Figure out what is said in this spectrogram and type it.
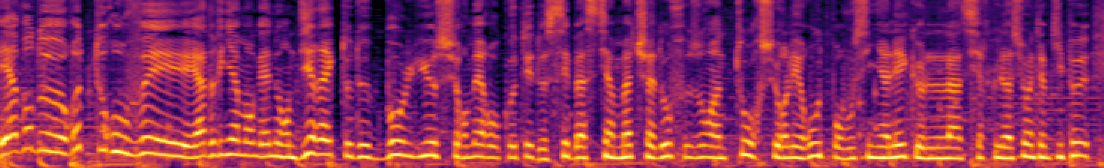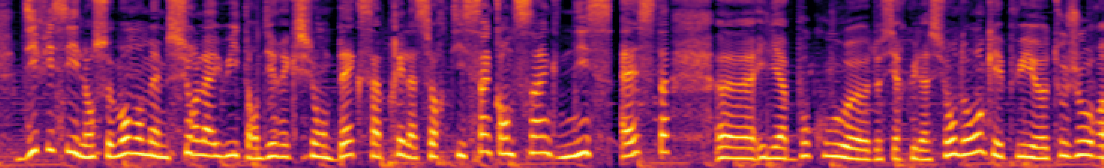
Et avant de retrouver Adrien Mangano en direct de Beaulieu-sur-Mer aux côtés de Sébastien Machado, faisons un tour sur les routes pour vous signaler que la circulation est un petit peu difficile en ce moment même sur la 8 en direction d'Aix après la sortie 55 Nice-Est. Euh, il y a beaucoup euh, de circulation donc et puis euh, toujours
